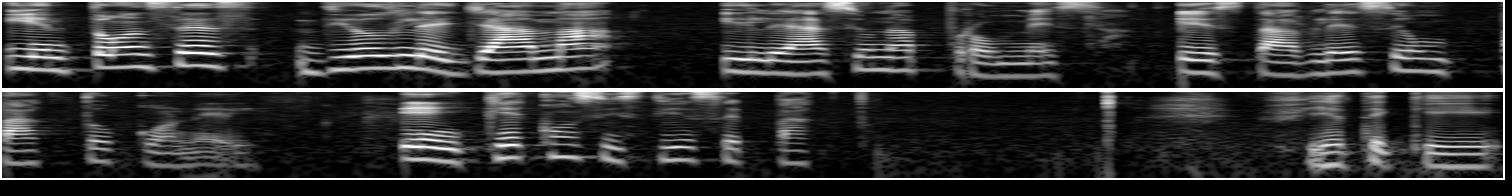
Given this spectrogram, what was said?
y entonces Dios le llama y le hace una promesa, establece un pacto con él. ¿En qué consistía ese pacto? Fíjate que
